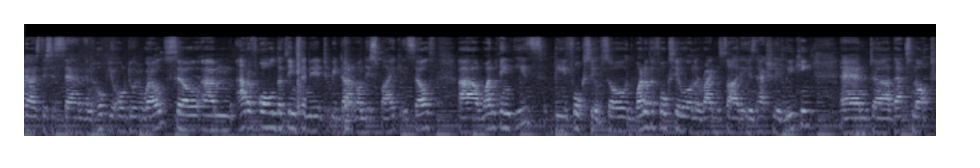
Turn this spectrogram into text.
guys, this is Sam and hope you're all doing well. So um, out of all the things that needed to be done on this bike itself, uh, one thing is the fork seal. So one of the fork seal on the right hand side is actually leaking and uh, that's not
